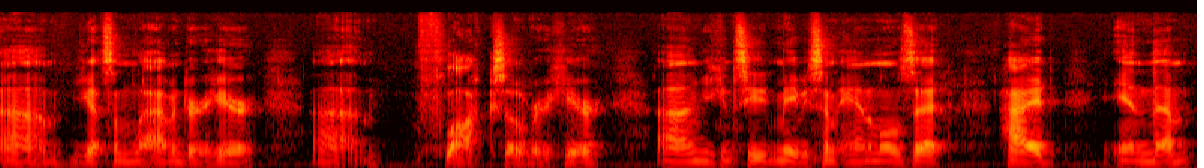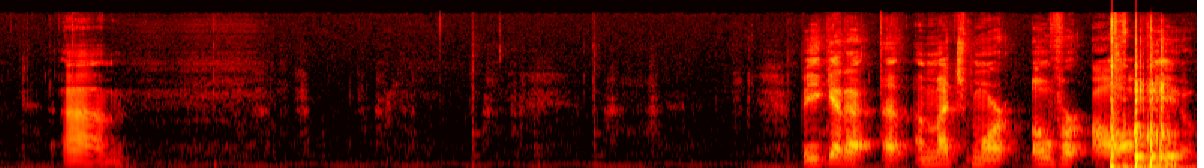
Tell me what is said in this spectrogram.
Um, you got some lavender here, um, over here. Um, you can see maybe some animals that hide in them. But you get a, a, a, much more overall view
